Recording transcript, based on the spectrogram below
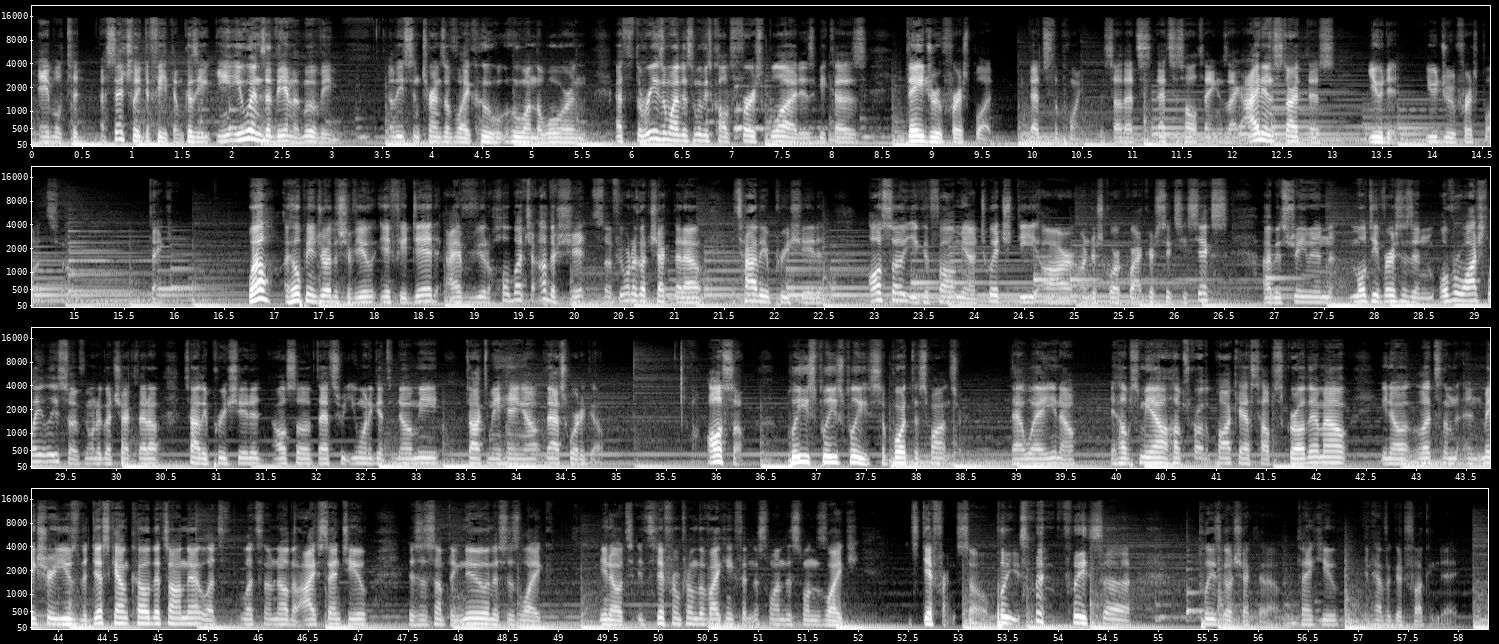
able to essentially defeat them because he, he wins at the end of the movie at least in terms of like who who won the war and that's the reason why this movie is called first blood is because they drew first blood. That's the point. So that's that's his whole thing. It's like i didn't start this. You did. You drew first blood. So thank you well i hope you enjoyed this review if you did i have reviewed a whole bunch of other shit so if you want to go check that out it's highly appreciated also you can follow me on twitch dr underscore quacker 66 I've been streaming MultiVersus and Overwatch lately, so if you want to go check that out, it's highly appreciated. Also, if that's what you want to get to know me, talk to me, hang out, that's where to go. Also, please, please, please support the sponsor. That way, you know, it helps me out, helps grow the podcast, helps grow them out. You know, lets them and make sure you use the discount code that's on there. Let's lets them know that I sent you. This is something new, and this is like, you know, it's it's different from the Viking Fitness one. This one's like, it's different. So please, please, uh, please go check that out. Thank you and have a good fucking day.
